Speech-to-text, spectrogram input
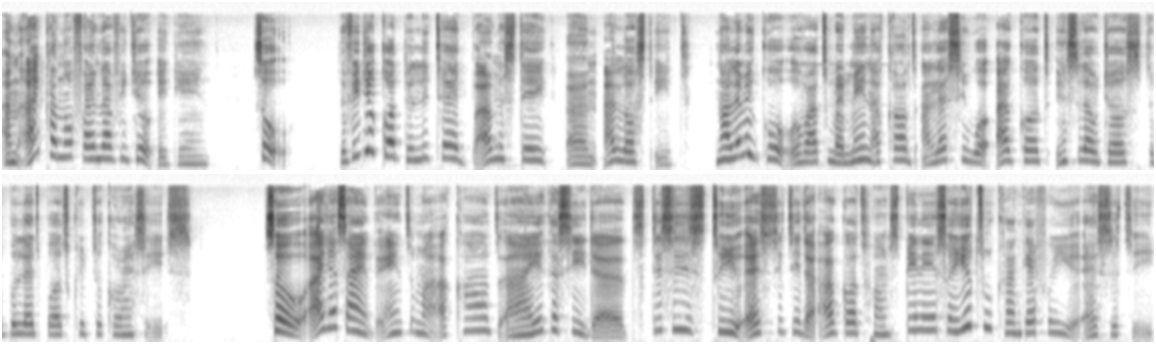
and I cannot find that video again. So, The video got deleted by a mistake and I lost it. Now let me go over to my main account and let's see what I got instead of just the bullet bot cryptocurrencies. So I just signed into my account and you can see that this is 2 USDT that I got from spinning so you too can get free USDT.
